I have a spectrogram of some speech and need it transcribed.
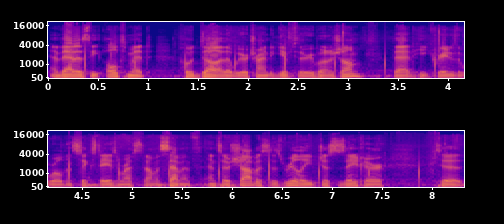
And that is the ultimate hodah that we were trying to give to the Ribbon Shalom, that he created the world in six days and rested on the seventh. And so Shabbos is really just zecher to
